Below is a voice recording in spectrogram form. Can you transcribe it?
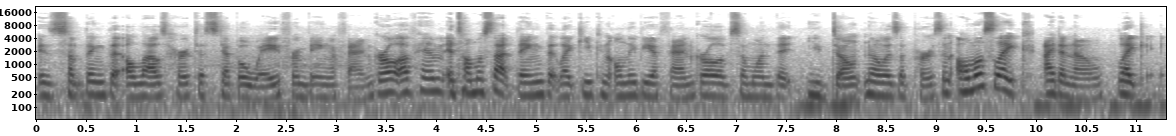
is something that allows her to step away from being a fangirl of him. It's almost that thing that, like, you can only be a fangirl of someone that you don't know as a person. Almost like, I don't know, like,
